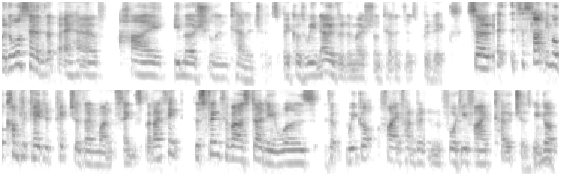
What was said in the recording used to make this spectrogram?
but also that they have high emotional intelligence because we know that emotional intelligence predicts. So it's a slightly more complicated picture than one thinks, but I think the strength of our study was that we got 545 coaches. We got,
